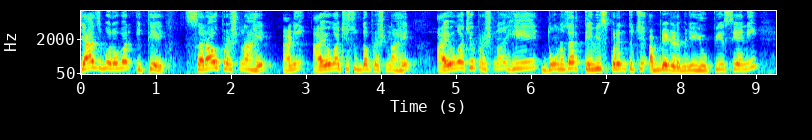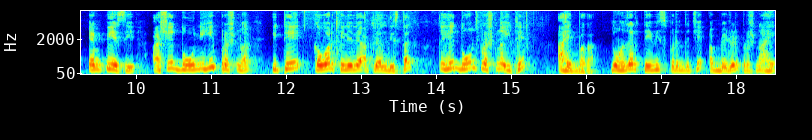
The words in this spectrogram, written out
त्याचबरोबर इथे सराव प्रश्न आहेत आणि आयोगाचे सुद्धा प्रश्न आहेत. आयोगाचे प्रश्न हे दोन हजार तेवीसपर्यंतचे अपडेटेड म्हणजे यू पी एस सी आणि एम पी एस सी असे दोन्हीही प्रश्न इथे कवर केलेले आपल्याला दिसतात. तर हे दोन प्रश्न इथे आहेत बघा. दोन हजार तेवीसपर्यंतचे अपडेटेड प्रश्न आहे.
